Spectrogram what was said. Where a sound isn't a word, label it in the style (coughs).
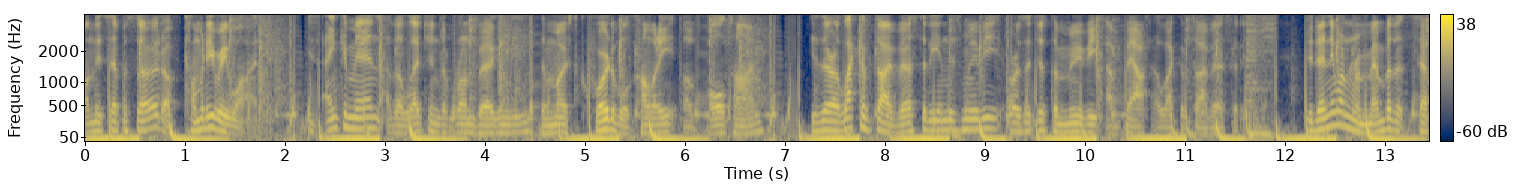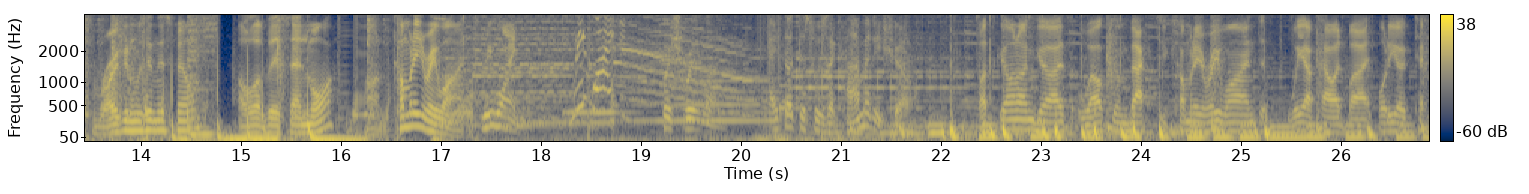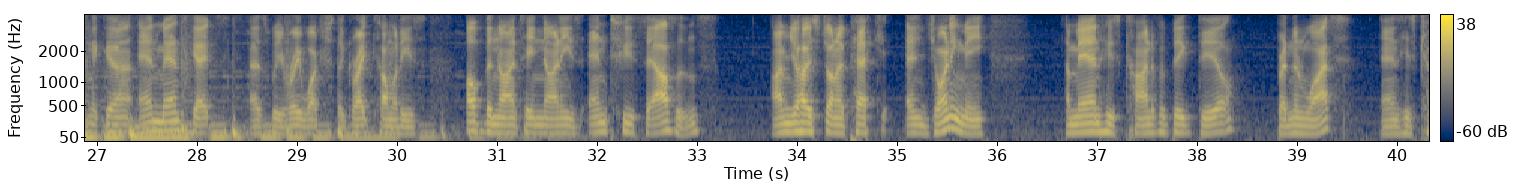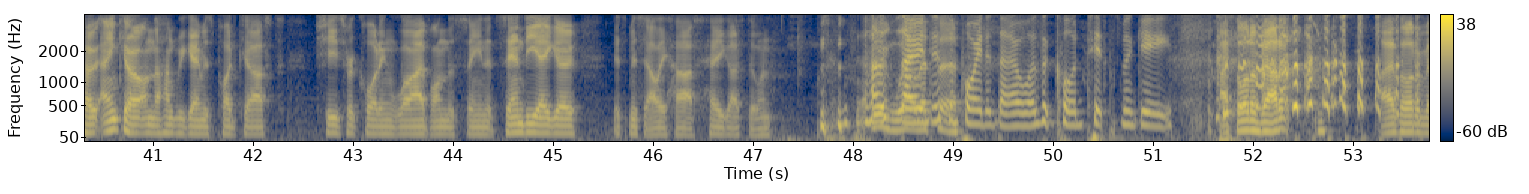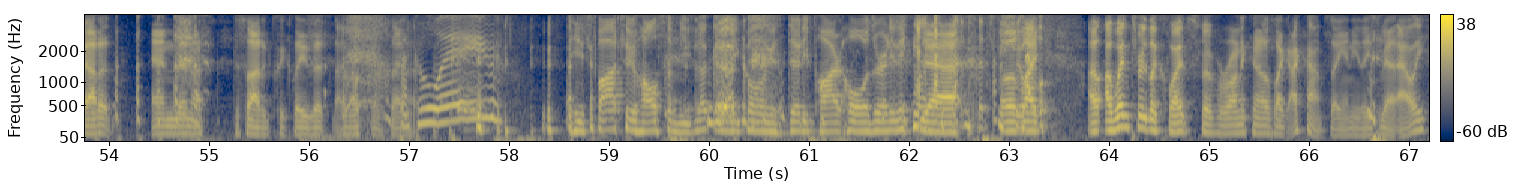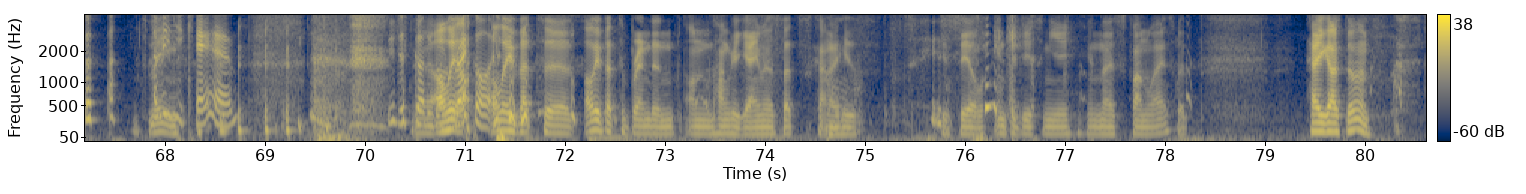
On this episode of Comedy Rewind, is Anchorman The Legend of Ron Burgundy the most quotable comedy of all time? Is there a lack of diversity in this movie, or is it just a movie about a lack of diversity? Did anyone remember that Seth Rogen was in this film? All of this and more on Comedy Rewind. Rewind. Rewind. Push rewind. I thought this was a comedy show. What's going on, guys? Welcome back to Comedy Rewind. We are powered by Audio Technica and Manscaped as we rewatch the great comedies of the 1990s and 2000s. I'm your host, John O'Peck, and joining me, a man who's kind of a big deal, Brendan White, and his co anchor on the Hungry Gamers podcast. She's recording live on the scene at San Diego. It's Miss Ali Hart. How you guys doing? (laughs) I was Doing well, so that's a- disappointed that I wasn't called Tits McGee. I thought about it. (laughs) I thought about it, and then I decided quickly that I wasn't going to say Back that. away. He's far too wholesome. He's not going to be (laughs) calling us dirty pirate whores or anything like Yeah, that. That's for I sure. like, I, I went through the quotes for Veronica, and I was like, I can't say any of these about Ali. It's (laughs) I mean. mean, you can. (laughs) you just got it I'll, leave, record. I'll leave that to I'll leave that to Brendan on Hungry Gamers. That's kind of his his deal, introducing you in those fun ways. But how you guys doing?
